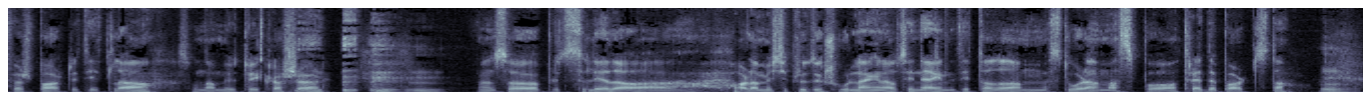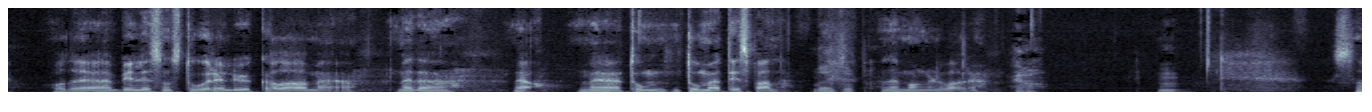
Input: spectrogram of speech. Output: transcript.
første partytitler som de utvikler sjøl. Men så plutselig da har de ikke produksjon lenger av sine egne titler. Da de stoler mest på tredjeparts. da. Mm. Og det blir liksom store luker da med, med det ja, med tom, tomhet i spill. Nettopp. Det er mangelvare. Ja. Mm. Så,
